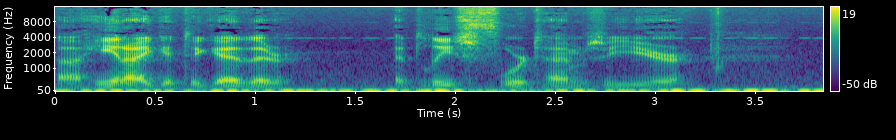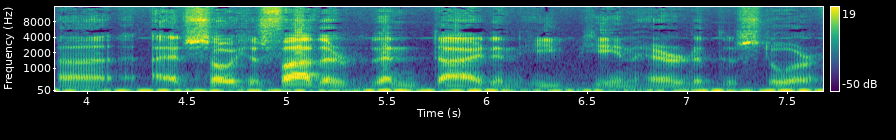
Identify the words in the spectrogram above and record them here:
Uh, he and I get together at least four times a year. Uh, and so his father then died, and he, he inherited the store.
